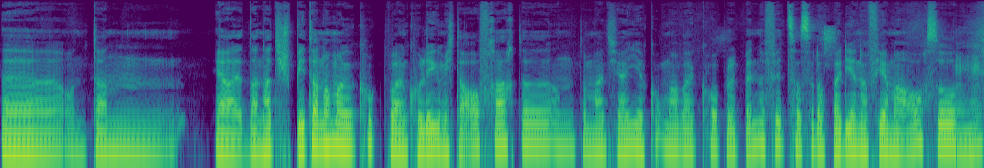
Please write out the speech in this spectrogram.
Äh, und dann, ja, dann hatte ich später nochmal geguckt, weil ein Kollege mich da auch fragte und dann meinte ich, ja, hier, guck mal bei Corporate Benefits, hast du doch bei dir in der Firma auch so. Mhm.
